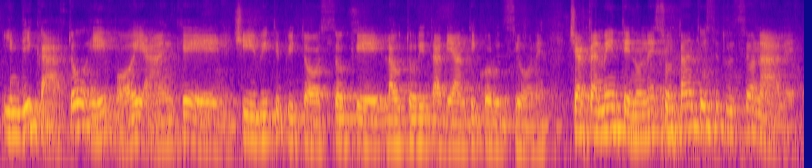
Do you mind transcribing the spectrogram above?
indicato e poi anche il CIVIT piuttosto che l'autorità di anticorruzione. Certamente non è soltanto istituzionale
